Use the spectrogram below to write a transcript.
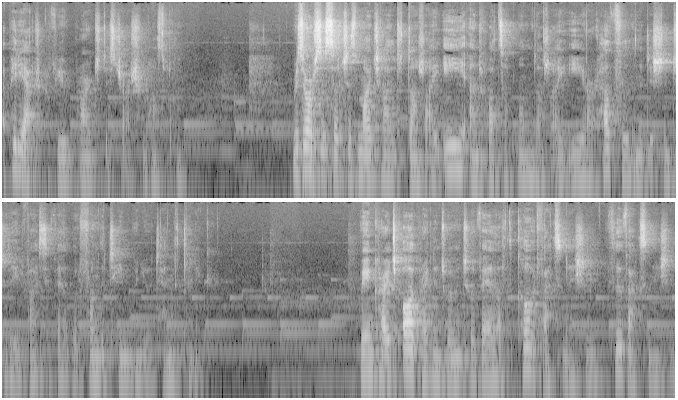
a paediatric review prior to discharge from hospital. Resources such as mychild.ie and whatsupmum.ie are helpful in addition to the advice available from the team when you attend the clinic. We encourage all pregnant women to avail of the COVID vaccination, flu vaccination,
